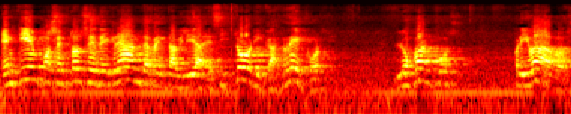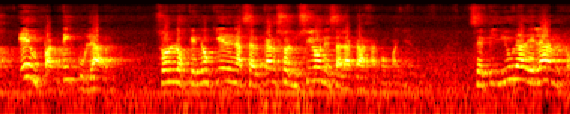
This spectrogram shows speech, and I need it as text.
En tiempos entonces de grandes rentabilidades históricas, récords, los bancos privados en particular son los que no quieren acercar soluciones a la caja, compañeros se pidió un adelanto,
